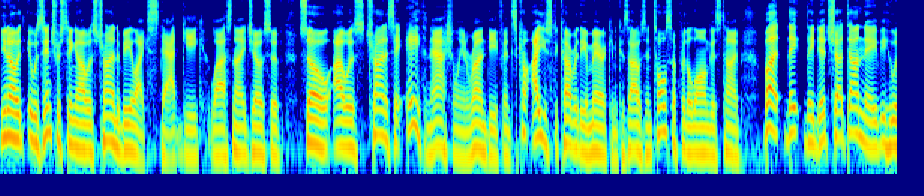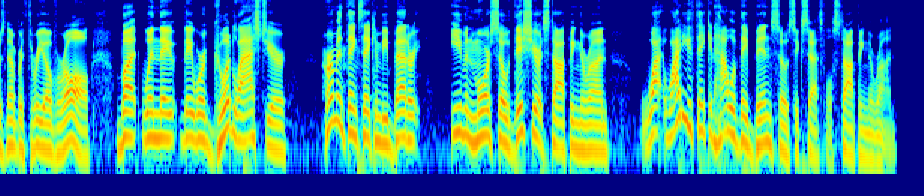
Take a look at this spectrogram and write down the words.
You know, it, it was interesting. I was trying to be like stat geek last night, Joseph. So I was trying to say eighth nationally in run defense. I used to cover the American because I was in Tulsa for the longest time. But they, they did shut down Navy, who was number three overall. But when they, they were good last year, Herman thinks they can be better, even more so this year at stopping the run. Why, why do you think and how have they been so successful stopping the run?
